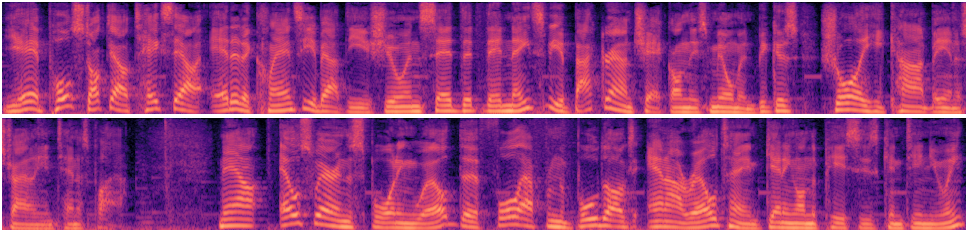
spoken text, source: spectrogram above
Yeah, Paul Stockdale texted our editor Clancy about the issue and said that there needs to be a background check on this Millman because surely he can't be an Australian tennis player. Now, elsewhere in the sporting world, the fallout from the Bulldogs NRL team getting on the piss is continuing.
